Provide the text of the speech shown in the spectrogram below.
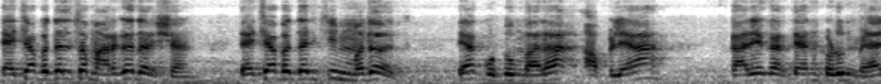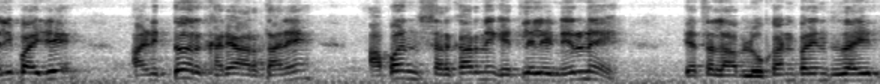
त्याच्याबद्दलचं मार्गदर्शन त्याच्याबद्दलची मदत त्या कुटुंबाला आपल्या कार्यकर्त्यांकडून मिळाली पाहिजे. आणि तर खऱ्या अर्थाने आपण सरकारने घेतलेले निर्णय त्याचा लाभ लोकांपर्यंत जाईल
